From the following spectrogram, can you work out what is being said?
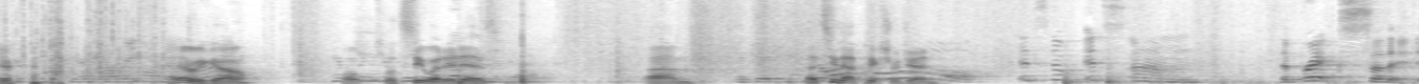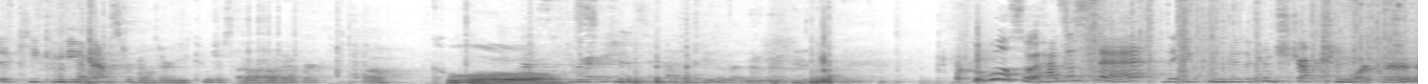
Here. There we go. Well, let's see what it is. Um, let's see that picture, Jen. It's the it's um the bricks so that it, he can be a master builder. You can just build whatever. Cool. Directions how to do them. Cool. So it has a set that you can do the construction worker,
